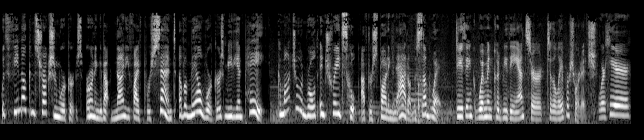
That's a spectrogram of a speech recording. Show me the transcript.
with female construction workers earning about 95% of a male worker's median pay. Camacho enrolled in trade school after spotting an ad on the subway. Do you think women could be the answer to the labor shortage? We're here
